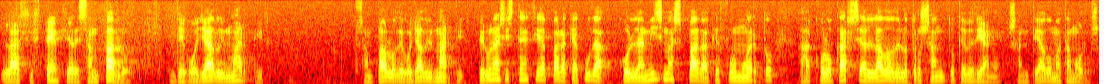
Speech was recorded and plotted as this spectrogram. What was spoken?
la asistencia de San Pablo, degollado y mártir, San Pablo degollado y mártir, pero una asistencia para que acuda con la misma espada que fue muerto a colocarse al lado del otro santo quevediano, Santiago Matamoros,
